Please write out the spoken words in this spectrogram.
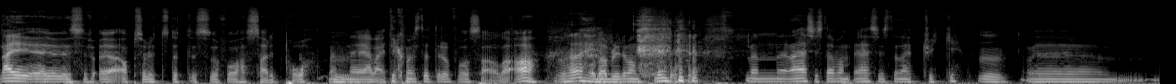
Nei, jeg, jeg absolutt støttes å få Hazard på, men Mm. eh, jeg veit ikke om jeg støtter å få Salah av. Nei. Og da blir det vanskelig. men eh, nei, jeg syns den er tricky. Mm. Uh,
